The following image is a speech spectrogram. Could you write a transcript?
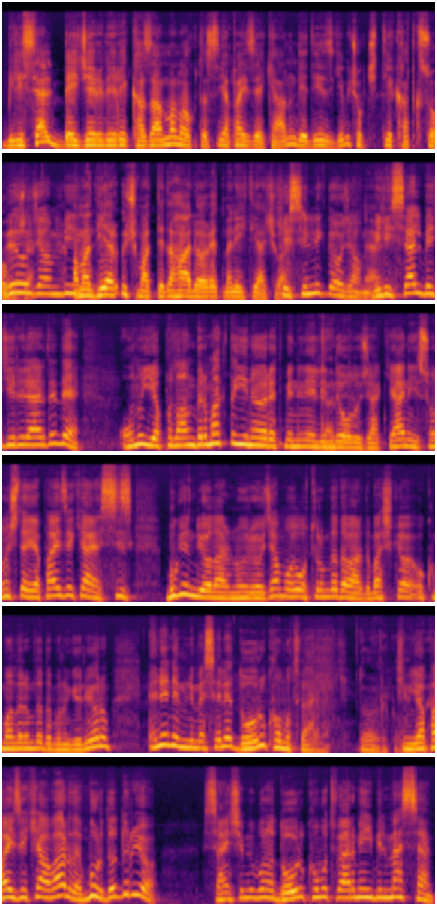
bilişsel becerileri kazanma noktası yapay zekanın dediğiniz gibi çok ciddi katkısı olacak. Ve hocam bir Ama diğer üç maddede hala öğretmene ihtiyaç var. Kesinlikle hocam. Evet. Bilişsel becerilerde de onu yapılandırmak da yine öğretmenin elinde Tabii. olacak. Yani sonuçta yapay zekaya siz bugün diyorlar Nuri hocam o oturumda da vardı. Başka okumalarımda da bunu görüyorum. En önemli mesele doğru komut vermek. Doğru. Şimdi yapay zeka var da burada duruyor. Sen şimdi buna doğru komut vermeyi bilmezsen,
